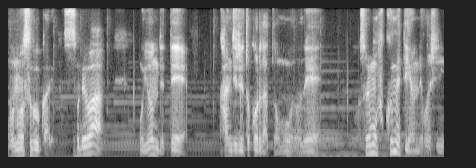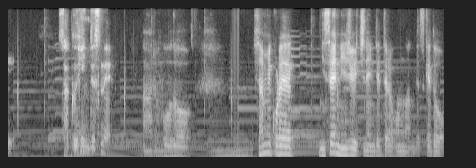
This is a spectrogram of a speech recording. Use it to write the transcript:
ものすごくあります。それはもう読んでて感じるところだと思うので、それも含めて読んでほしい作品ですね。なるほど。ちなみにこれ、2021年に出てる本なんですけど、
